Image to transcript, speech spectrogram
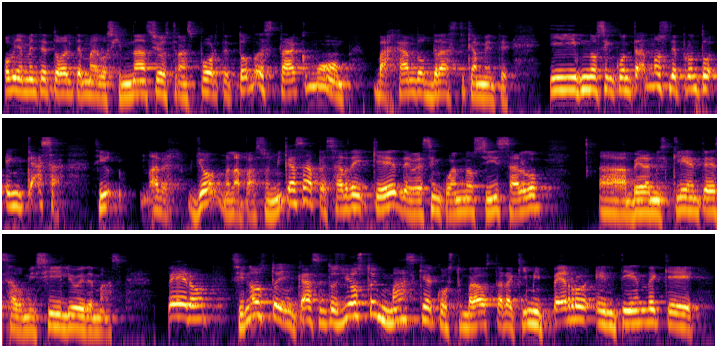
obviamente todo el tema de los gimnasios, transporte, todo está como bajando drásticamente y nos encontramos de pronto en casa. ¿sí? A ver, yo me la paso en mi casa a pesar de que de vez en cuando sí salgo a ver a mis clientes a domicilio y demás. Pero si no estoy en casa, entonces yo estoy más que acostumbrado a estar aquí. Mi perro entiende que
